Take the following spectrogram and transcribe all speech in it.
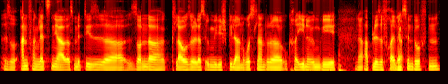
also Anfang letzten Jahres mit dieser Sonderklausel, dass irgendwie die Spieler in Russland oder Ukraine irgendwie ja. ablösefrei wechseln durften.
